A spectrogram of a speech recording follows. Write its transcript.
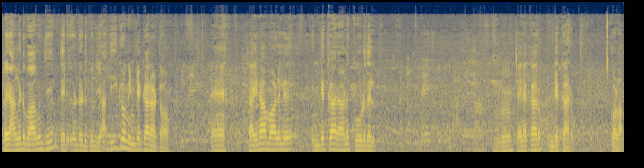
ഇവർ അങ്ങോട്ട് വാങ്ങും ചെയ്യും തെരുകൊണ്ട് എടുക്കുകയും ചെയ്യും. അധികവും ഇന്ത്യക്കാരാട്ടോ. ചൈന മാളിൽ ഇന്ത്യക്കാരാണ് കൂടുതൽ. ചൈനക്കാരും ഇന്ത്യക്കാരും. കൊള്ളാം.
